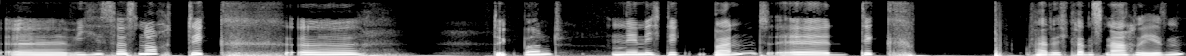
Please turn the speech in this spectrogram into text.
äh, wie hieß das noch? Dick, äh, Dickband? nee, nicht Dickband, äh, Dick, warte, ich kann es nachlesen.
